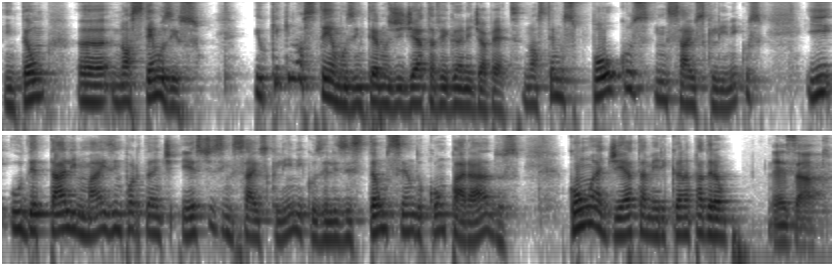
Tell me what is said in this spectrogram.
Então, uh, nós temos isso. E o que, que nós temos em termos de dieta vegana e diabetes? Nós temos poucos ensaios clínicos e o detalhe mais importante, estes ensaios clínicos eles estão sendo comparados com a dieta americana padrão. Exato.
